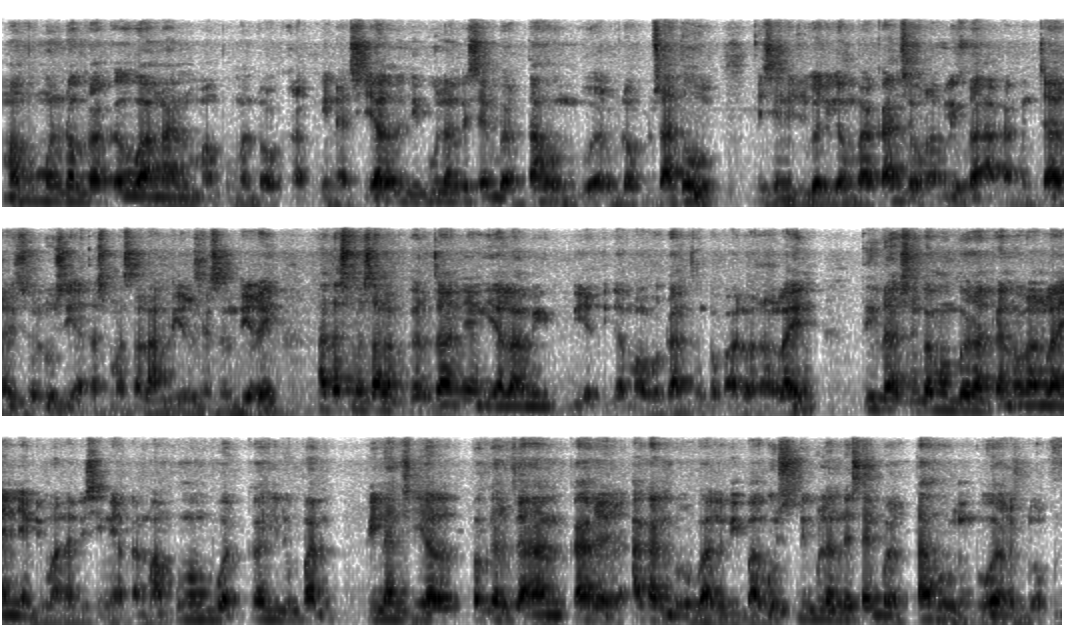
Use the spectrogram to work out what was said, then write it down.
mampu mendongkrak keuangan, mampu mendongkrak finansial di bulan Desember tahun 2021. Di sini juga digambarkan seorang Libra akan mencari solusi atas masalah dirinya sendiri, atas masalah pekerjaan yang ia alami, dia tidak mau bergantung kepada orang lain, tidak suka memberatkan orang lain. Yang di mana di sini akan mampu membuat kehidupan finansial, pekerjaan, karir akan berubah lebih bagus di bulan Desember tahun 2021.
